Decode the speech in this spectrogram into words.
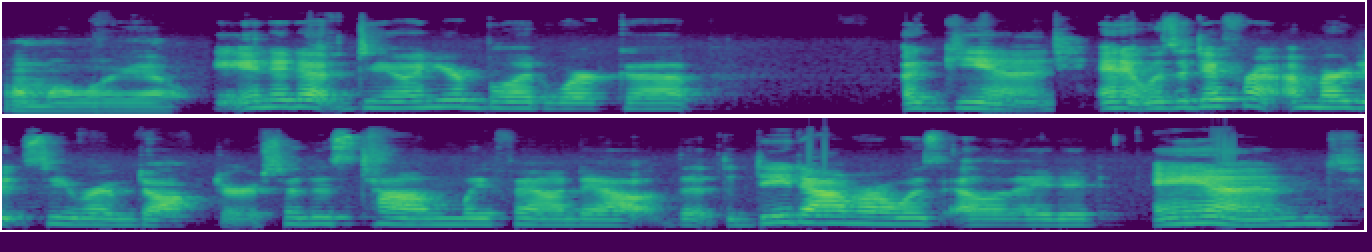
on my way out. You ended up doing your blood workup again and it was a different emergency room doctor so this time we found out that the d-dimer was elevated and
